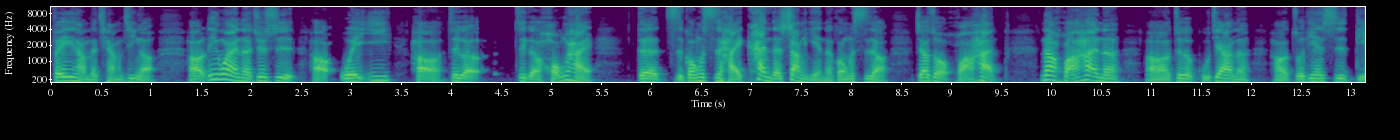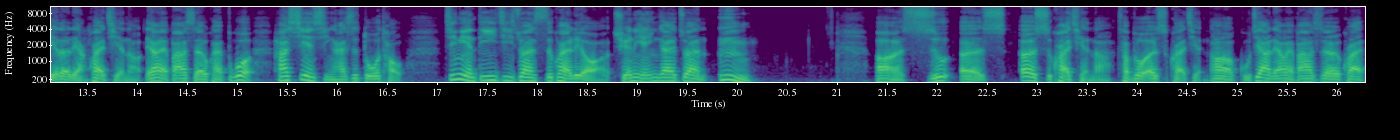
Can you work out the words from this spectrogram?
非常的强劲哦。好，另外呢就是好唯一好这个这个红海。的子公司还看得上眼的公司哦，叫做华汉。那华汉呢？啊，这个股价呢？好，昨天是跌了两块钱哦，两百八十二块。不过它现行还是多头，今年第一季赚四块六，全年应该赚 啊十呃十二十块钱啊，差不多二十块钱啊。股价两百八十二块，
